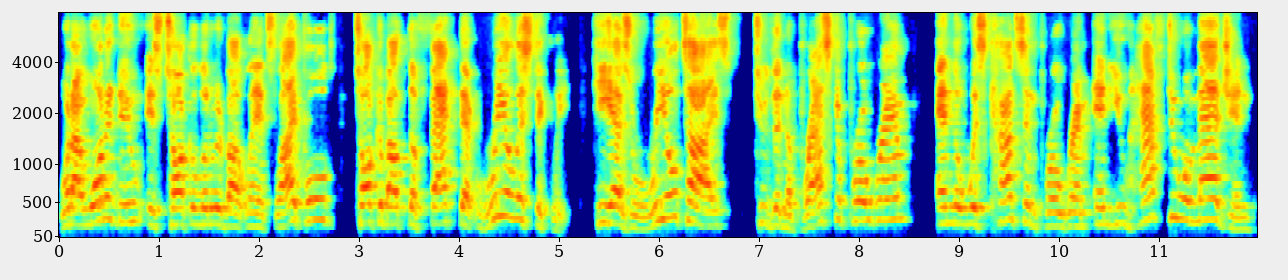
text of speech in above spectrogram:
what I want to do is talk a little bit about Lance Leipold, talk about the fact that realistically, he has real ties to the Nebraska program and the Wisconsin program. And you have to imagine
